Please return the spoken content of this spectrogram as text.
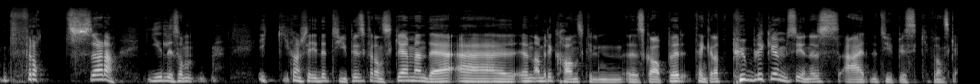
Den Fråtser, da, i liksom Ikke kanskje i det typisk franske, men det eh, en amerikansk filmskaper tenker at publikum synes er det typisk franske.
